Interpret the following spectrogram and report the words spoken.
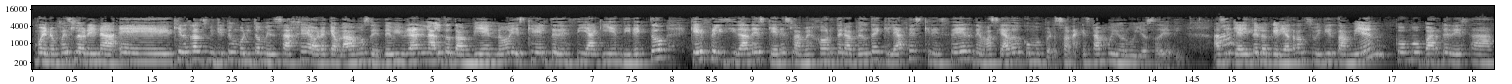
Bueno, pues Lorena, eh, quiero transmitirte un bonito mensaje ahora que hablábamos de, vibrar en alto también, ¿no? Y es que él te decía aquí en directo que felicidades, que eres la mejor terapeuta y que le haces crecer demasiado como persona, que está muy orgulloso de ti. Así que ahí te lo quería transmitir también como parte de esta,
